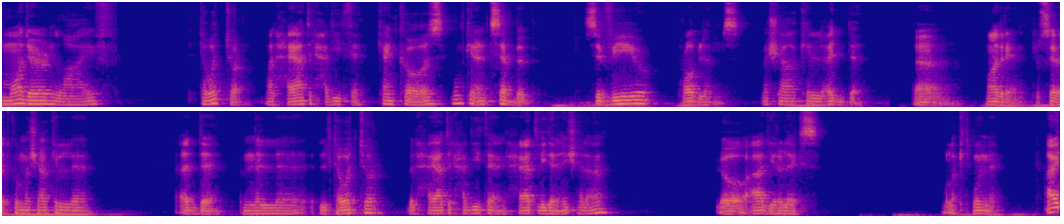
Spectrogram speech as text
modern life التوتر مال الحياة الحديثة can cause ممكن أن تسبب severe problems مشاكل عدة. آه ما أدري يعني تصير عندكم مشاكل آه، عدة من التوتر بالحياة الحديثة يعني الحياة اللي نعيشها الآن؟ لو عادي ريلاكس والله كتبونا. I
